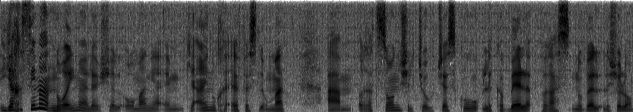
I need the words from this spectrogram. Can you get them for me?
היחסים הנוראים האלה של רומניה הם כאין וכאפס לעומת הרצון של צ'אוצ'סקו לקבל פרס נובל לשלום.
